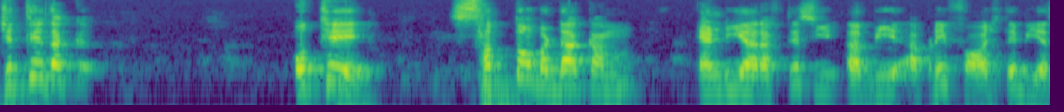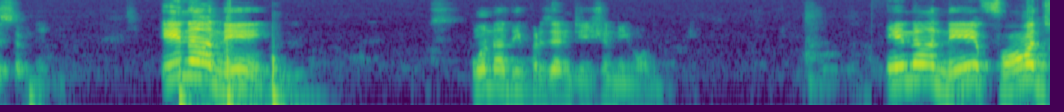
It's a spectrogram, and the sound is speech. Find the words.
ਜਿੱਥੇ ਤੱਕ ਉੱਥੇ ਸਭ ਤੋਂ ਵੱਡਾ ਕੰਮ ਐਨਡੀਆਰਐਫ ਤੇ ਸੀ ਆਪਣੀ ਫੌਜ ਤੇ ਬੀਐਸਐਫ ਨੇ ਕੀਤਾ। ਇਹਨਾਂ ਨੇ ਉਹਨਾਂ ਦੀ ਪ੍ਰੈਜੈਂਟੇਸ਼ਨ ਨਹੀਂ ਹੋਣ ਦਿੱਤੀ। ਇਹਨਾਂ ਨੇ ਫੌਜ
